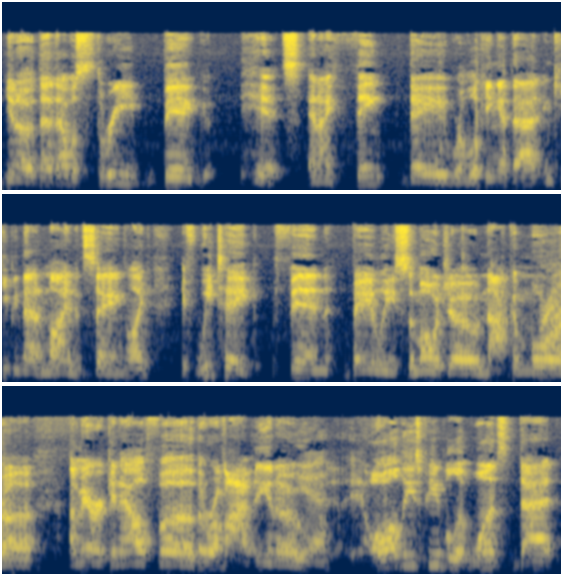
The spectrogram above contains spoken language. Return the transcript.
You know that that was three big hits, and I think they were looking at that and keeping that in mind and saying like, if we take Finn, Bayley, Samoa Joe, Nakamura. American Alpha, the Revival, you know, Yeah. all these people at once, that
